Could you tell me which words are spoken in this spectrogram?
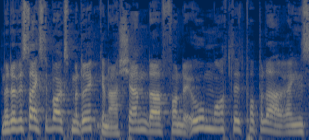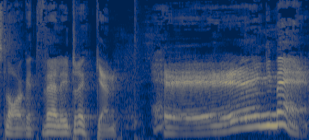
Men då är vi strax tillbaka med dryckerna. Kända från det omåttligt populära inslaget Välj drycken. Häng med!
